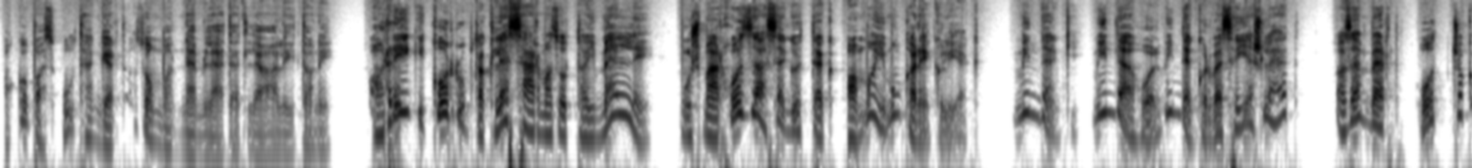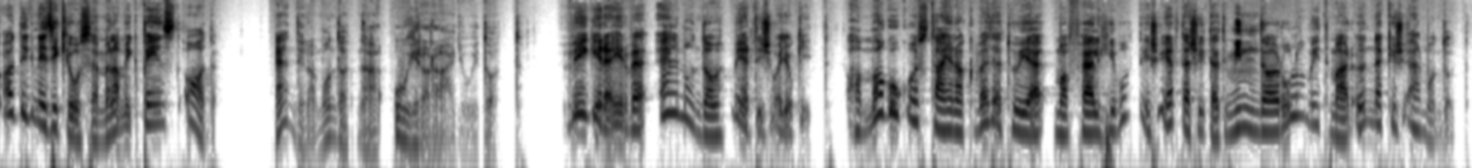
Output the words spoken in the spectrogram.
A kopasz úthengert azonban nem lehetett leállítani. A régi korruptak leszármazottai mellé most már hozzászegődtek a mai munkanélküliek. Mindenki, mindenhol, mindenkor veszélyes lehet, az embert ott csak addig nézik jó szemmel, amíg pénzt ad. Ennél a mondatnál újra rágyújtott. Végére érve elmondom, miért is vagyok itt. A maguk osztályának vezetője ma felhívott és értesített mindarról, amit már önnek is elmondott.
